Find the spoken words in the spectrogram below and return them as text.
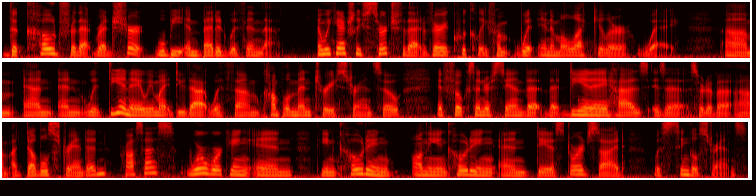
the code for that red shirt will be embedded within that and we can actually search for that very quickly from in a molecular way. Um, and and with DNA, we might do that with um, complementary strands. So if folks understand that that DNA has is a sort of a, um, a double-stranded process, we're working in the encoding on the encoding and data storage side with single strands.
